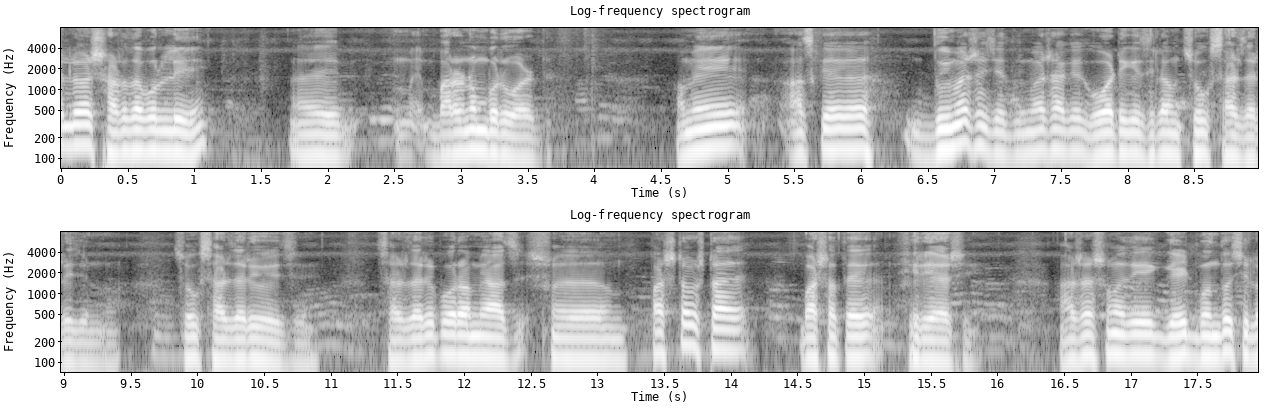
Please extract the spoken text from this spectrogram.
হলো সারদাপল্লী এই, বারো নম্বর ওয়ার্ড। আমি আজকে দুই মাস হয়েছে দুই মাস আগে গুয়াহাটি গেছিলাম চোখ সার্জারির জন্য। চোখ সার্জারি হয়েছে। সার্জারির পর আমি আজ পাঁচটা পাঁচটায় বাসাতে ফিরে আসি। আসার সময় দেখি গেট বন্ধ ছিল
